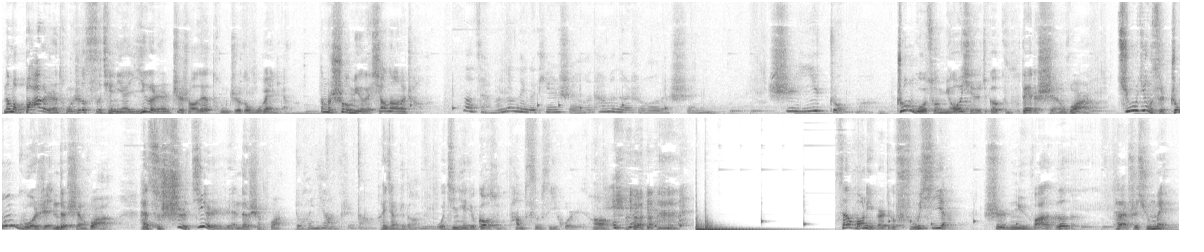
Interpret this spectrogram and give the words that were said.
那么八个人统治了四千年，一个人至少再统治个五百年了，那么寿命得相当的长。那咱们的那个天神和他们那时候的神是一种吗？中国所描写的这个古代的神话啊，究竟是中国人的神话，还是世界人的神话？就很想知道，很想知道。我今天就告诉你，他们是不是一伙人啊？三皇里边这个伏羲啊，是女娲的哥哥，他俩是兄妹，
